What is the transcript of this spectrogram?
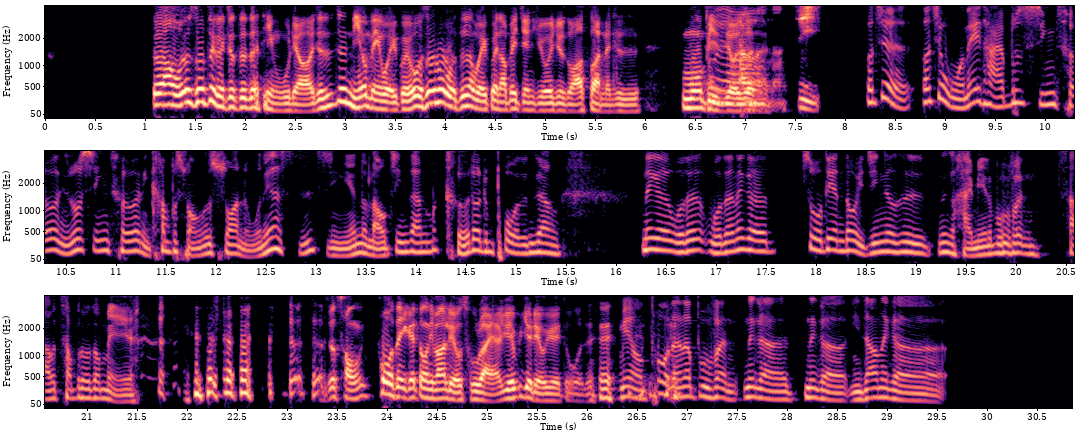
对啊，我就说这个就真的挺无聊的，就是就你又没违规。我说如果我真的违规，然后被检举，我就说啊算了，就是摸摸鼻子就认了。记，而且而且我那一台还不是新车，你说新车你看不爽就算了，我那台十几年的老进站，他妈壳都就破成这样。那个我的我的那个坐垫都已经就是那个海绵的部分差 差不多都没了，就从破的一个洞地方流出来啊，越越流越多的。没有破的那部分，那个那个你知道那个。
